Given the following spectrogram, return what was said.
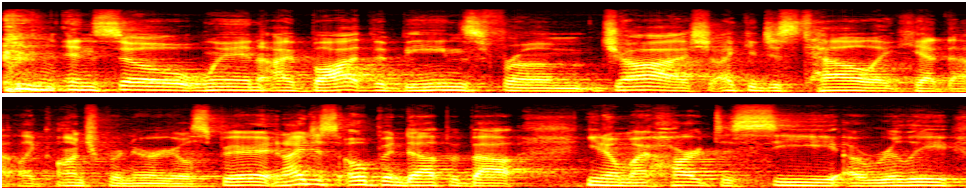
and so when I bought the beans from Josh, I could just tell like he had that like entrepreneurial spirit. And I just opened up about, you know, my heart to see a really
